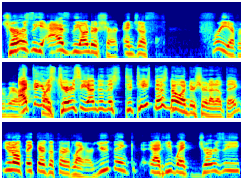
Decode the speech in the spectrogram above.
jersey as the undershirt, and just free everywhere? I think it was jersey under the t- t- There's no undershirt. I don't think. You don't think there's a third layer? You think that he went jersey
